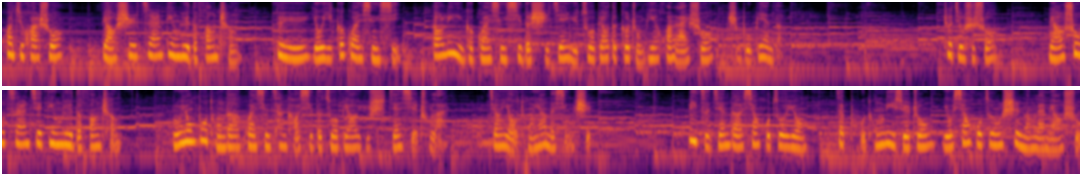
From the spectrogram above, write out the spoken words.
换句话说，表示自然定律的方程对于由一个惯性系到另一个惯性系的时间与坐标的各种变换来说是不变的。这就是说，描述自然界定律的方程。如用不同的惯性参考系的坐标与时间写出来，将有同样的形式。粒子间的相互作用在普通力学中由相互作用势能来描述。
